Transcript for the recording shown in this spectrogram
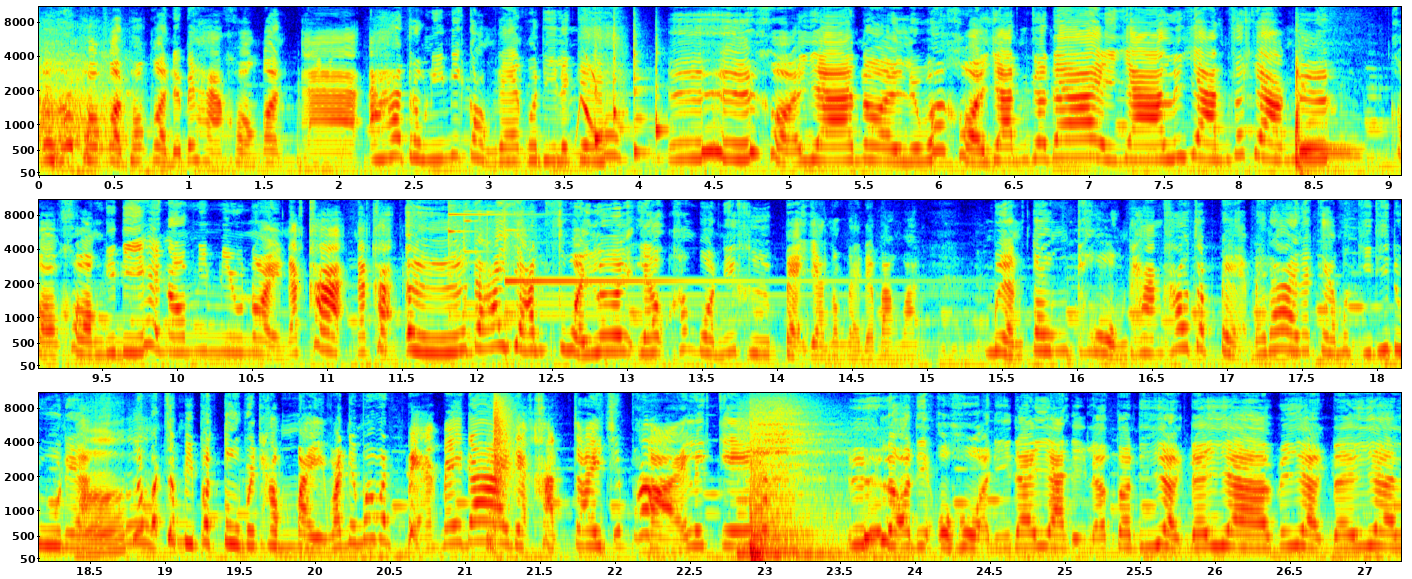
เออพอก่อนพอก่อนเดี๋ยวไปหาของก่อน อ่าอ่าตรงนี้มีกล่องแดงพอดีเลยแกเออ ยาหน่อยหรือว่าขอยันก็ได้ ยาหรือยันสักอย่างหนึ่งขอของดีๆให้น้องมิวมิวหน่อยนะคะนะคะ เออได้ยันสวยเลยแล้วข้างบนนี่คือแปะยันตรงไหนได้บ้างวะเหมือนตรงโถงทางเข้าจะแปะไม่ได้นะแกเมื่อกี้ที่ดูเนี่ย แล้วมันจะมีประตูไปทำใหม่วะในเมื่อมันแปะไม่ได้เนี่ยขัดใจชิบหายเลยเกม เออแล้วอันนี้โอ้โห อันนี้ได้ยันอีกแล้ว ตอนนี้อยากได้ยาไม่อยากได้ยัน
